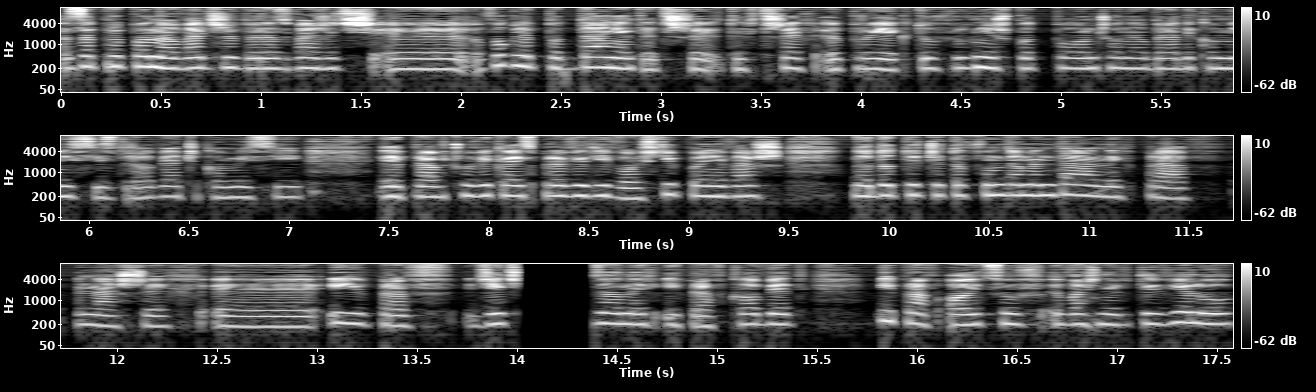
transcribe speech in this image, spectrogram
zaproponować, żeby rozważyć e, w ogóle poddanie te trzy, tych trzech e, projektów również pod połączone obrady Komisji Zdrowia czy Komisji e, Praw Człowieka i Sprawiedliwości, ponieważ no, dotyczy to fundamentalnych praw naszych i praw dzieci i praw kobiet, i praw ojców, właśnie tych wielu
